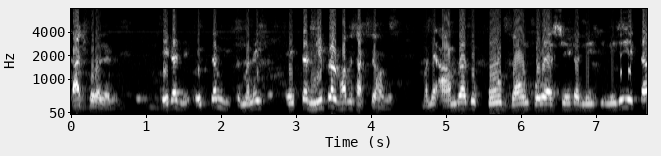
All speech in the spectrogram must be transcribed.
কাজ করা যাবে। এটা একদম মানে একটা নিউট্রাল ভাবে থাকতে হবে। মানে আমরা যে কোর্ট ডাউন করে আসছি, এটা নিজ- নিজেই একটা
